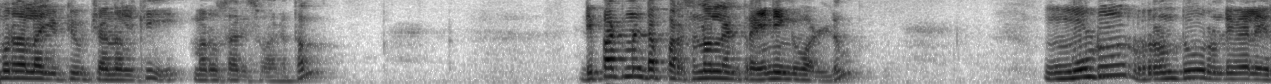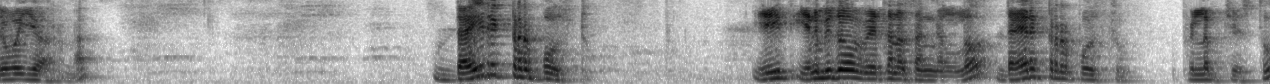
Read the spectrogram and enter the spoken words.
మురాలా యూట్యూబ్ ఛానల్కి మరోసారి స్వాగతం. Department of personnel and training వాళ్ళు మూడు రెండు రెండు వేల ఇరవై ఆరున డైరెక్టర్ పోస్టు ఎయిత్ ఎనిమిదవ వేతన సంఘంలో డైరెక్టర్ పోస్టు ఫిలప్ చేస్తూ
